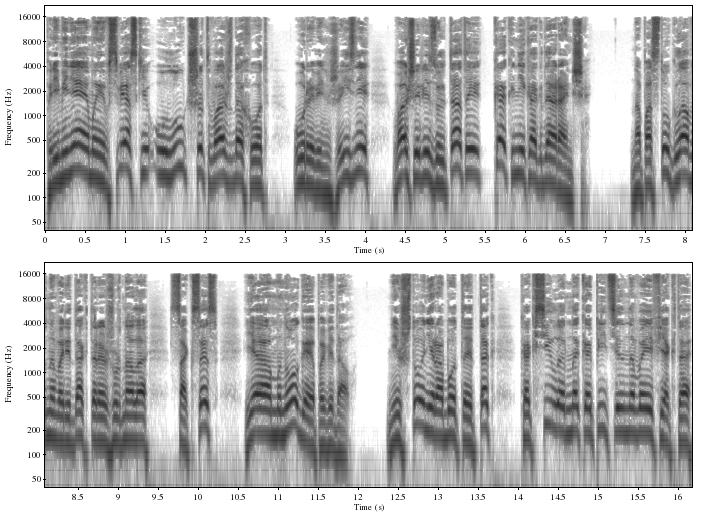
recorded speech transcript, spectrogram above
применяемые в связке, улучшат ваш доход, уровень жизни, ваши результаты как никогда раньше. На посту главного редактора журнала «Success» я многое повидал. Ничто не работает так, как сила накопительного эффекта,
